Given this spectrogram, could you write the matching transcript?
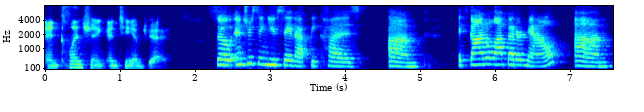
and clenching and TMJ. So interesting you say that because um, it's gone a lot better now. Um,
